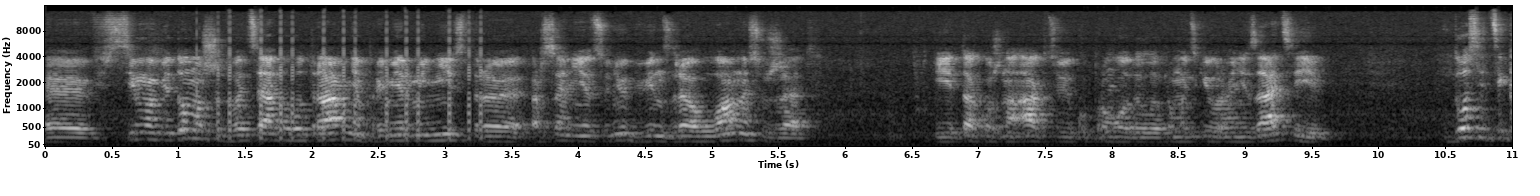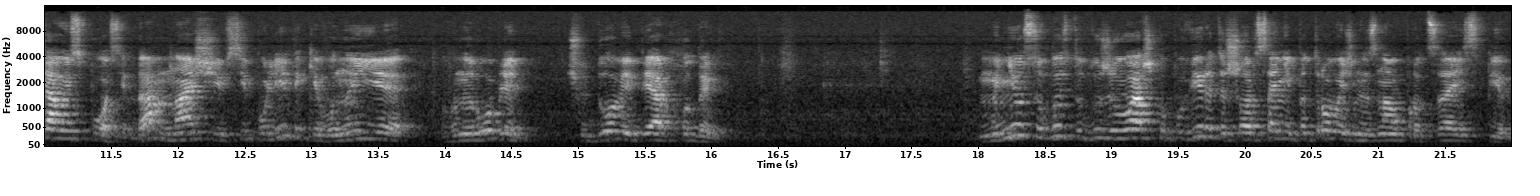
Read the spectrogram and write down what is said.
Е, Всім вам відомо, що 20 травня прем'єр-міністр Арсеній Яценюк він зреагував на сюжет і також на акцію, яку проводили громадські організації. Досить цікавий спосіб. Да? Наші всі політики вони, вони роблять чудові піар-ходи. Мені особисто дуже важко повірити, що Арсеній Петрович не знав про цей спір.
